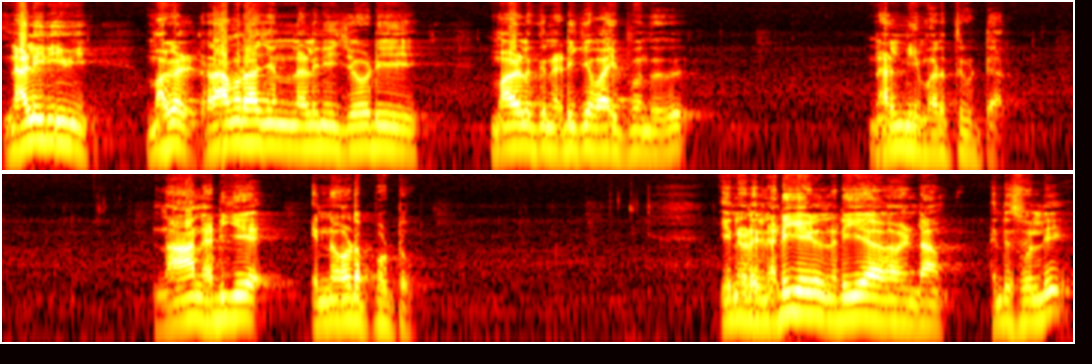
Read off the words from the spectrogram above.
நளினி மகள் ராமராஜன் நளினி ஜோடி மகளுக்கு நடிக்க வாய்ப்பு வந்தது. நளினி மறுத்து விட்டார். நான் நடிக என்னோட போட்டும். என்னுடைய நடிகைகள் நடிகையாக வேண்டாம் என்று சொல்லி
